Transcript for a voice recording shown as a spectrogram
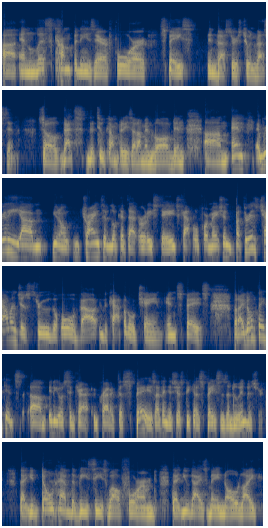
uh, and list companies there for space investors to invest in. So that's the two companies that I'm involved in, um, and, and really, um, you know, trying to look at that early stage capital formation. But there is challenges through the whole val- the capital chain in space. But I don't think it's um, idiosyncratic to space. I think it's just because space is a new industry that you don't have the VCs well formed that you guys may know, like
